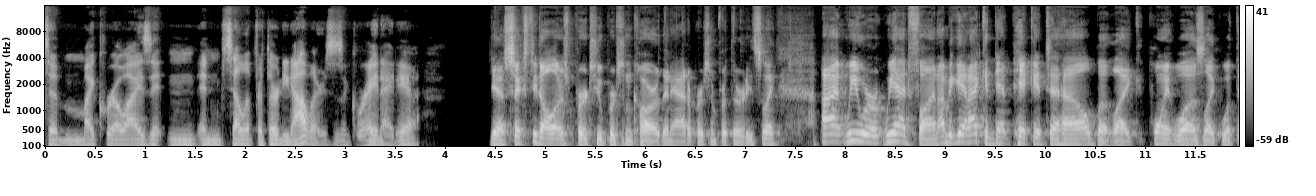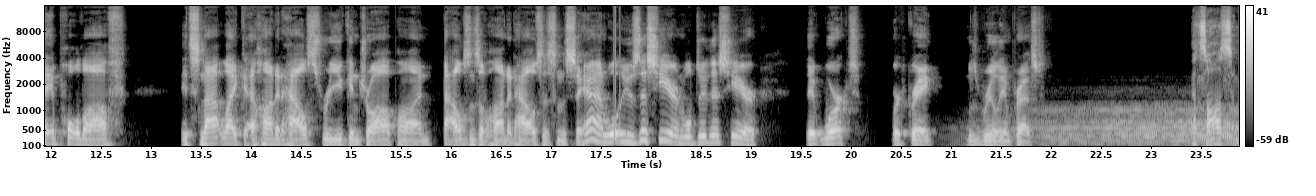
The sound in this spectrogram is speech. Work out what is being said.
to microize it and and sell it for thirty dollars is a great idea. Yeah, sixty dollars per two person car, then add a person for thirty. So like, I we were we had fun. I mean, again, I could nitpick it to hell, but like, point was like what they pulled off. It's not like a haunted house where you can draw upon thousands of haunted houses and say, "Yeah, and we'll use this here and we'll do this here." It worked, worked great. Was really impressed. That's awesome.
